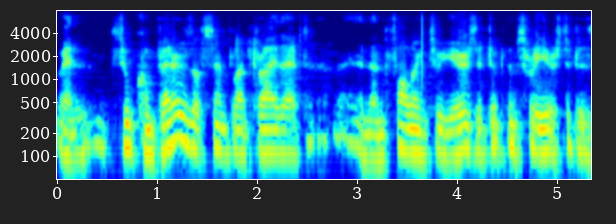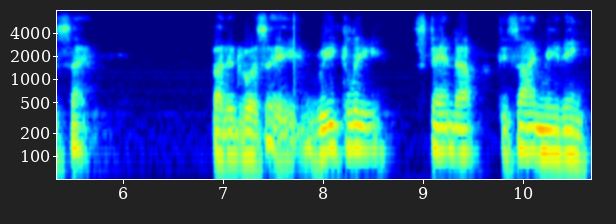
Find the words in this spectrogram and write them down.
when two competitors of Simplot tried that in the following two years, it took them three years to do the same. But it was a weekly stand up design meeting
